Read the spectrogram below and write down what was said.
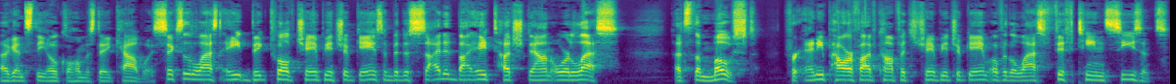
against the Oklahoma State Cowboys. Six of the last eight Big 12 championship games have been decided by a touchdown or less. That's the most for any Power Five conference championship game over the last 15 seasons.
